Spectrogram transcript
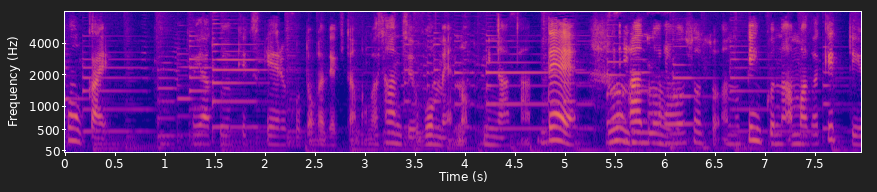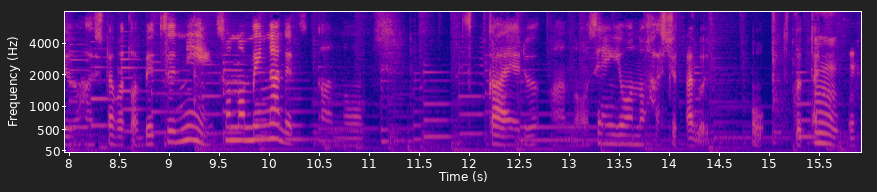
今回予約受け付けることができたのが35名の皆さんで、うん。あのそうそうあのピンクの甘酒っていうハッシュタグとは別にそのみんなであの使えるあの専用のハッシュタグを作ったりしてて、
